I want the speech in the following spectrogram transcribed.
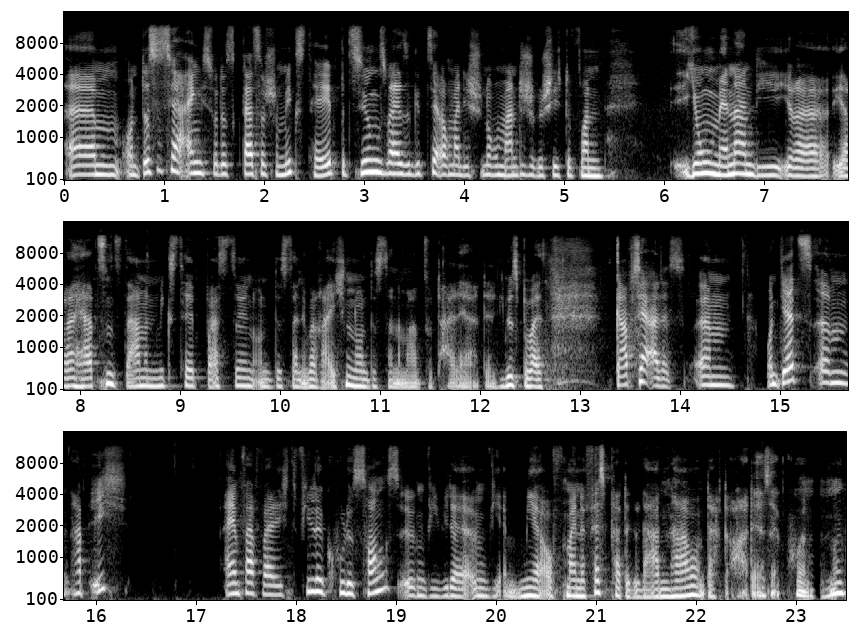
Ähm, und das ist ja eigentlich so das klassische Mixtape, beziehungsweise gibt es ja auch mal die schöne romantische Geschichte von jungen Männern, die ihre, ihre Herzensdamen Mixtape basteln und das dann überreichen und das dann immer total der, der Liebesbeweis. Gab's ja alles. Ähm, und jetzt ähm, habe ich einfach, weil ich viele coole Songs irgendwie wieder irgendwie mir auf meine Festplatte geladen habe und dachte, oh, der ist ja cool. Ne?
